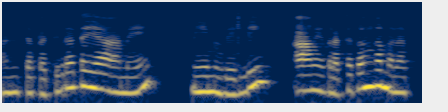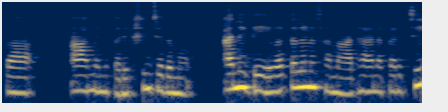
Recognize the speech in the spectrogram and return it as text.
అంత పతివ్రతయ ఆమె? మేము వెళ్ళి ఆమె వ్రతభంగమనప్ప ఆమెను పరీక్షించదము. అని దేవతలను సమాధానపరిచి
